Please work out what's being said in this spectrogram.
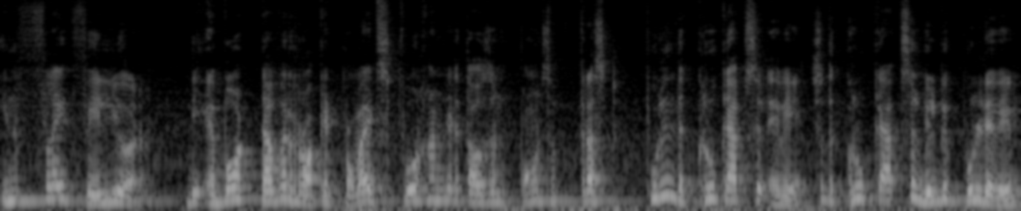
in-flight failure, the abort tower rocket provides 400,000 pounds of thrust pulling the crew capsule away. So the crew capsule will be pulled away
